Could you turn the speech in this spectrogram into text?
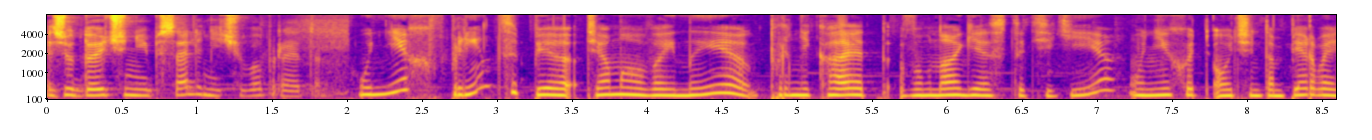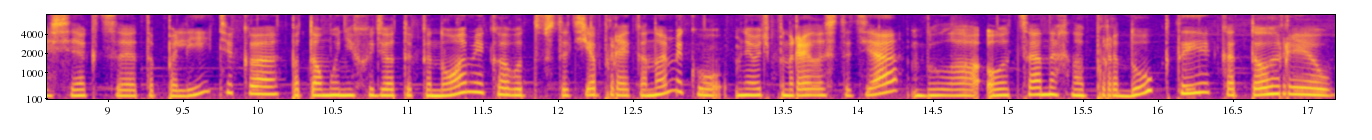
Зюдойчи не писали ничего про это? У них, в принципе, тема войны проникает во многие статьи. У них очень там первая секция — это политика, потом у них идет экономика. Вот в статье про экономику мне очень понравилась статья, была о ценах на продукты, которые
